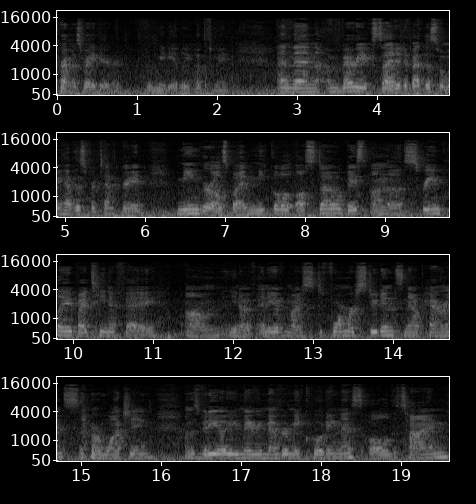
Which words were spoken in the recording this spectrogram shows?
premise right here immediately hooked me. And then I'm very excited about this one. We have this for 10th grade. Mean Girls by Micol Ostow, based on the screenplay by Tina Fey. Um, you know, if any of my st- former students, now parents, are watching on this video, you may remember me quoting this all the time.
